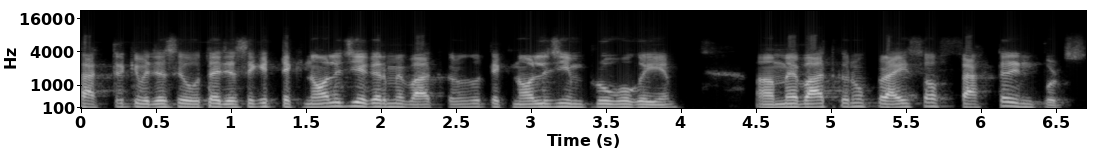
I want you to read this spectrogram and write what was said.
फैक्टर की वजह से होता है। जैसे कि टेक्नोलॉजी अगर मैं बात करूँ तो टेक्नोलॉजी इंप्रूव हो गई है। मैं बात करूँ प्राइस ऑफ़ फैक्टर इनपुट्स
